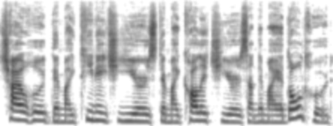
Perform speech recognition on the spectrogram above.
childhood, then my teenage years, then my college years, and then my adulthood.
